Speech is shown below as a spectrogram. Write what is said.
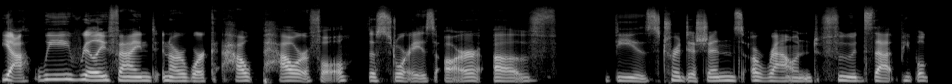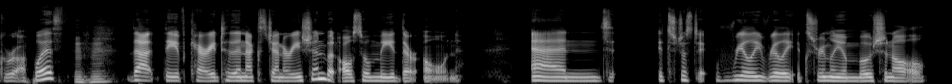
Yeah. We really find in our work how powerful the stories are of these traditions around foods that people grew up with Mm-hmm. that they've carried to the next generation, but also made their own. And it's just a really, really extremely emotional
